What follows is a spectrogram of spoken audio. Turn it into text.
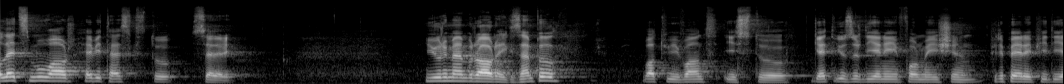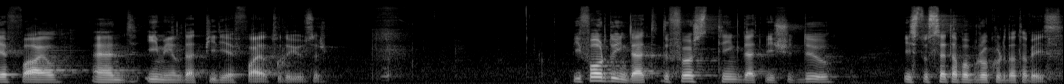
let's move our heavy tasks to Celery. You remember our example. What we want is to get user DNA information, prepare a PDF file, and email that PDF file to the user. Before doing that, the first thing that we should do is to set up a broker database.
